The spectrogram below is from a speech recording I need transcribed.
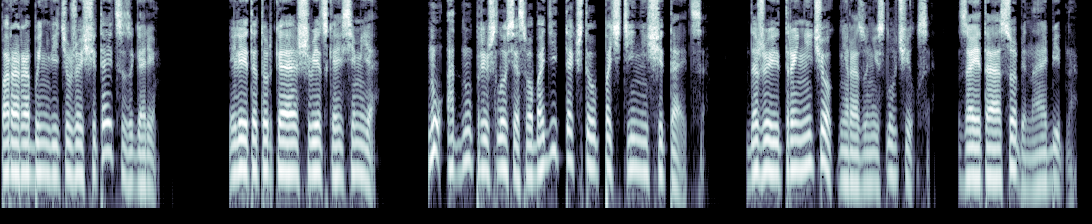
Пара рабынь ведь уже считается за гарем. Или это только шведская семья? Ну, одну пришлось освободить, так что почти не считается. Даже и тройничок ни разу не случился. За это особенно обидно.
